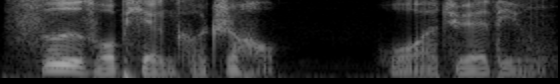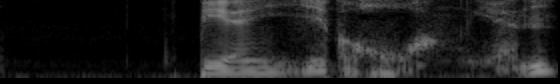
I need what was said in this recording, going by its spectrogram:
思索片刻之后，我决定编一个谎言。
